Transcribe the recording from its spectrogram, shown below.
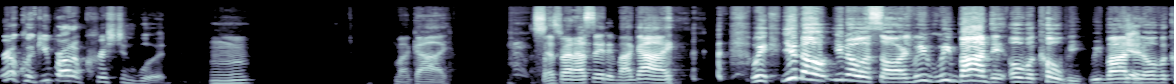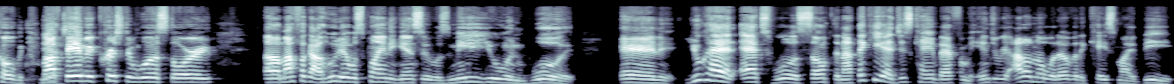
Real quick, you brought up Christian Wood. Mm-hmm. My guy. That's right. I said it. My guy. we, you know, you know, Sarge. We we bonded over Kobe. We bonded over Kobe. My yes. favorite Christian Wood story. Um, I forgot who they was playing against. It was me, you, and Wood. And you had asked Wood something. I think he had just came back from an injury. I don't know, whatever the case might be.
